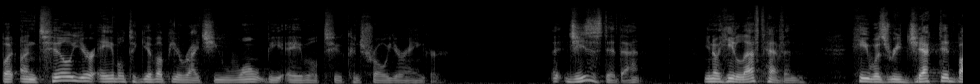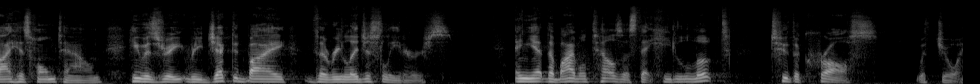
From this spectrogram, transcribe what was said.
But until you're able to give up your rights, you won't be able to control your anger. Uh, Jesus did that. You know, he left heaven he was rejected by his hometown. He was re- rejected by the religious leaders. And yet the Bible tells us that he looked to the cross with joy.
